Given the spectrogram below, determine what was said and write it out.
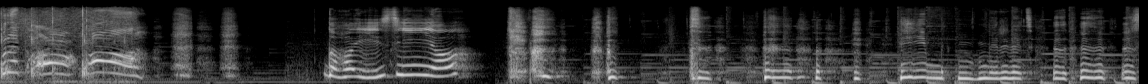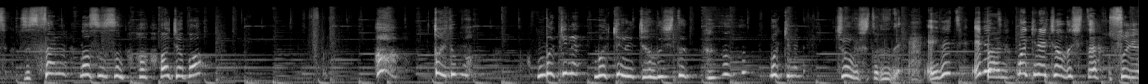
bırak. Aa, aa. Daha iyisin ya. İyiyim Merinet. Sen nasılsın ha, acaba? koydum. Makine, makine çalıştı. makine çalıştı. Evet, evet ben makine çalıştı. Suyu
